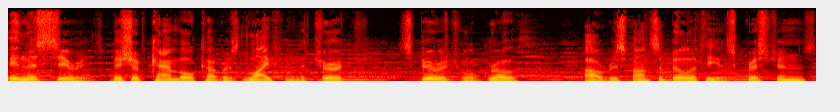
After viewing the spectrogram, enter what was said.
In this series, Bishop Campbell covers life in the church, spiritual growth, our responsibility as Christians,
